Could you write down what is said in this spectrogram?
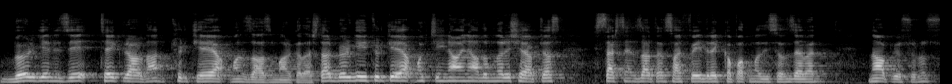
Bölgenizi tekrardan Türkiye'ye yapmanız lazım arkadaşlar. Bölgeyi Türkiye'ye yapmak için yine aynı adımları şey yapacağız. İsterseniz zaten sayfayı direkt kapatmadıysanız hemen ne yapıyorsunuz?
